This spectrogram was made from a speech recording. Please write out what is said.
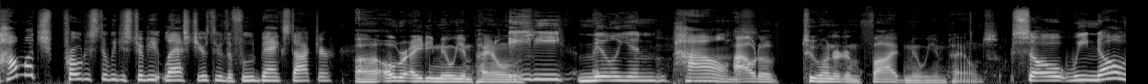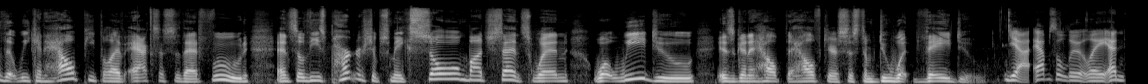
How much produce did we distribute last year through the food banks, doctor? Uh, over 80 million pounds 80 million pounds. out of 205 million pounds. So we know that we can help people have access to that food. And so these partnerships make so much sense when what we do is going to help the healthcare system do what they do. Yeah, absolutely. And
